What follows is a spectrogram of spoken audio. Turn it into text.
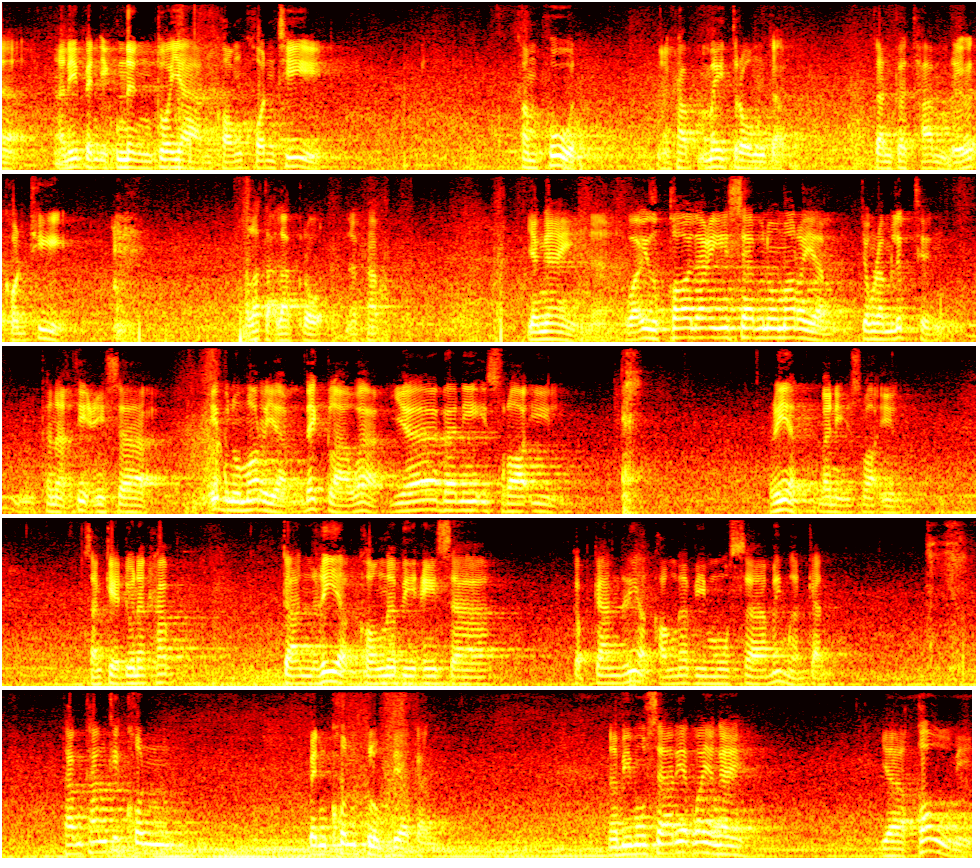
นะอันนี้เป็นอีกหนึ่งตัวอย่างของคนที่คำพูดนะครับ ไม่ตรงกับการกระทำหรือคนที่อัลลอฮฺตะลาโกรธนะครับ ยังไงนะว่าอิลกาลอีซาบนุมารยมจงรำลึกถึง ขณะที่อีซา อิบนุมารยมได้กล่าวว่ายาบันีอิสราเอลเรียกบันีอิสราเอลสังเกตดูนะครับ การเรียกของนบีอีสากับการเรียกของนบีมูซาไม่เหมือนกัน ทั้งทั้งที่คนเป็นคนกลุ่มเดียวกัน นบีมูซาเรียกว่ายังไงยาเก้ามี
